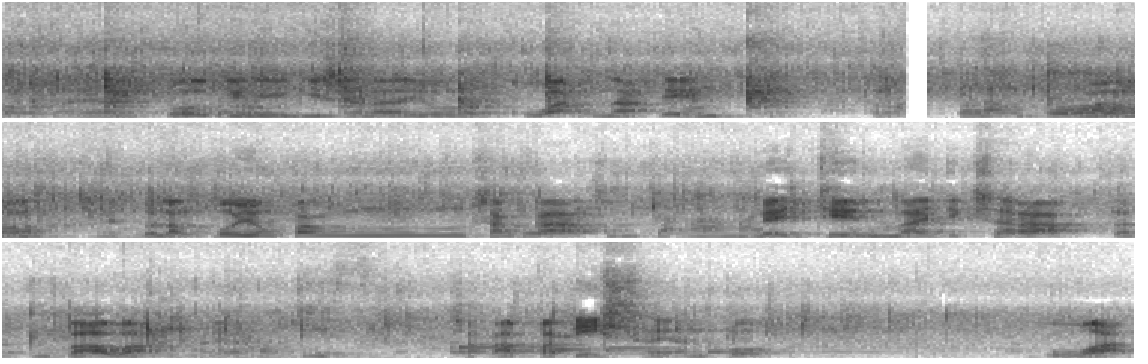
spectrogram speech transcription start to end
Ayan po, ginigisa na yung kuwa natin. Ito lang po. Oo, ito lang po yung pang sangkap. Betchin, magic sarap, at bawang. Ayan. patis. Saka patis. Ayan po. What?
